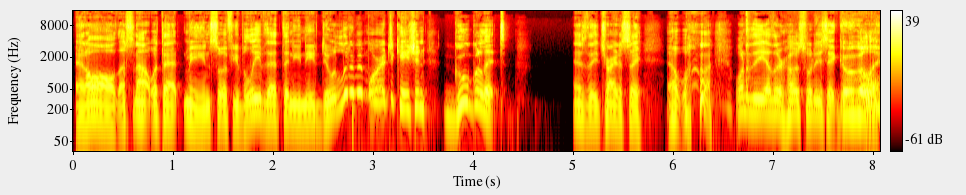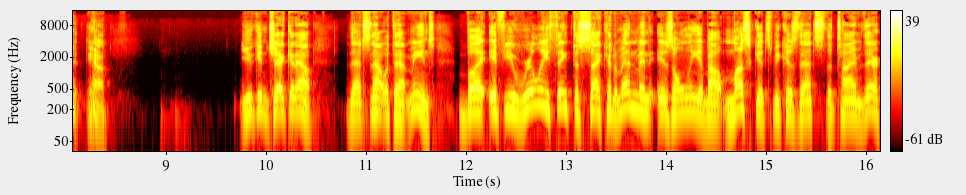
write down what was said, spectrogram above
at all. That's not what that means. So if you believe that, then you need to do a little bit more education. Google it, as they try to say. Uh, one of the other hosts, what do you say? Google it. Yeah. You can check it out. That's not what that means. But if you really think the Second Amendment is only about muskets because that's the time there,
